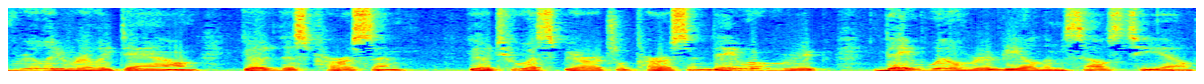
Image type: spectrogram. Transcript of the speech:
really, really down, go to this person. Go to a spiritual person. They will, they will reveal themselves to you.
